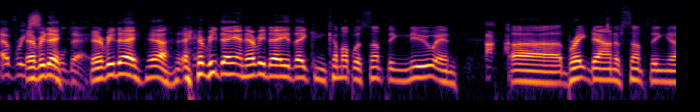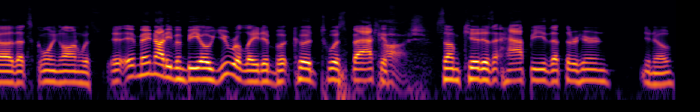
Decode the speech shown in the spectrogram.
every, every single day. day. Every day, yeah. Every day, and every day they can come up with something new and uh, breakdown of something uh, that's going on with. It, it, may not even be OU related, but could twist back Gosh. if some kid isn't happy that they're hearing, you know,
